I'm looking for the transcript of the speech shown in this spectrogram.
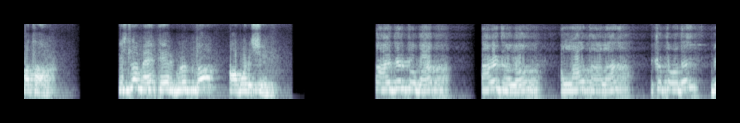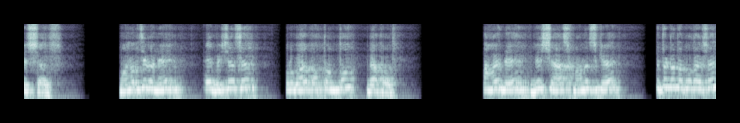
কথা। ইসলামে এর গুরুত্ব অপরিসীম। তাহিদের প্রভাব তাহিদ হলো আল্লাহ তাআলা একত্ববাদে বিশ্বাস। মানব জীবনে এই বিশ্বাসের প্রভাব অত্যন্ত ব্যাপক। তাহিদে বিশ্বাস মানুষকে কৃতজ্ঞতা প্রকাশের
